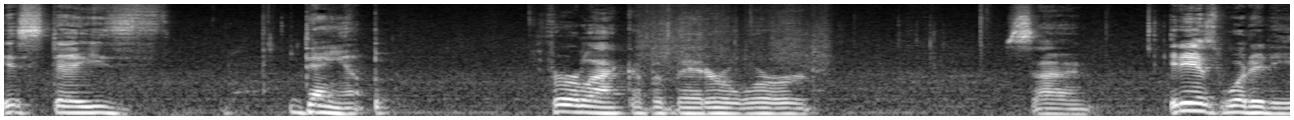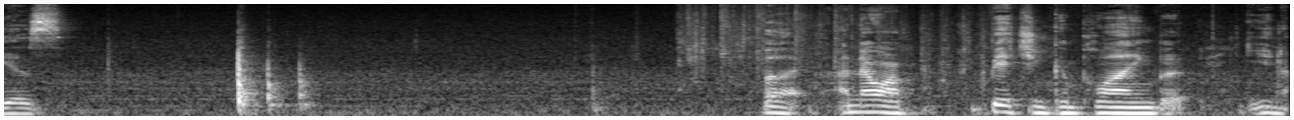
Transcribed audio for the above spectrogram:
it stays damp, for lack of a better word. So, it is what it is. But, I know I bitch and complain, but, you know,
